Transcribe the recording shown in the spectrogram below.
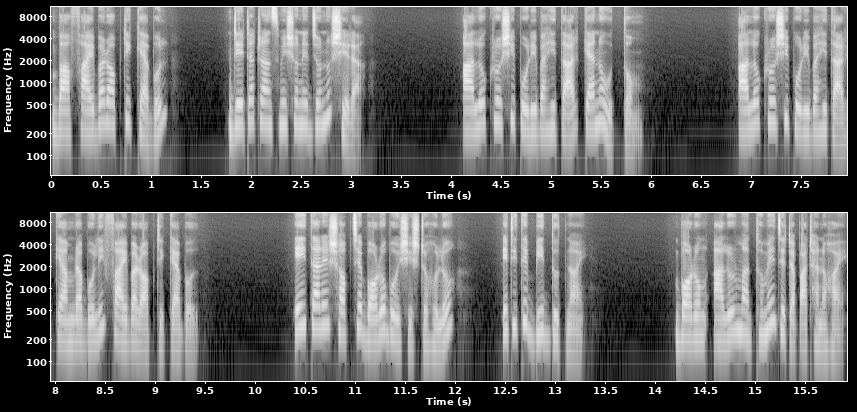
বা ফাইবার অপটিক ক্যাবল ডেটা ট্রান্সমিশনের জন্য সেরা। আলোকরশ্মি পরিবাহী তার কেন উত্তম? আলোকরশ্মি পরিবাহী তারকে আমরা বলি ফাইবার অপটিক ক্যাবল। এই তারের সবচেয়ে বড় বৈশিষ্ট্য হল, এটিতে বিদ্যুৎ নয়, বরং আলোর মাধ্যমে যেটা পাঠানো হয়।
